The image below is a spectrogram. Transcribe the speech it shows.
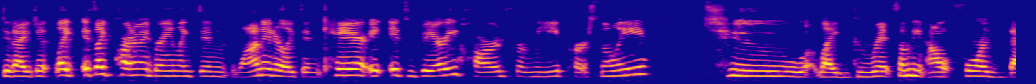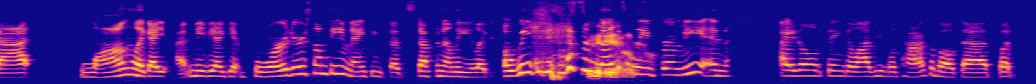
did I just like it's like part of my brain like didn't want it or like didn't care. It, it's very hard for me personally to like grit something out for that long like i maybe i get bored or something and i think that's definitely like a weakness mentally yeah. for me and i don't think a lot of people talk about that but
